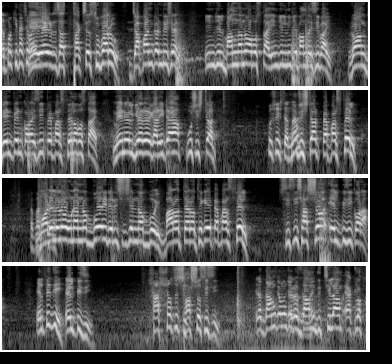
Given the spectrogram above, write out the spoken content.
এরপর কি থাকছে ভাই? এই থাকছে সুপারু জাপান কন্ডিশন ইঞ্জিল বান্ধানো অবস্থায় ইঞ্জিল নিজে বান্ধাইছি ভাই। রং ডেন পেন করাইছি পেপার ফেল অবস্থায়। ম্যানুয়াল গিয়ারের গাড়িটা পুশ স্টার্ট পঁচিশটা না? Push start paper fail. Model হলো উনানব্বই রেজিস্ট্রেশন নব্বই। বারো তেরো থেকে পেপার ফেল। সিসি সাতশো এলপিজি করা। এলপিজি এলপিজি সাতশো সাতশো সিসি এটার দাম কেমন এটার দাম? দিচ্ছিলাম এক লক্ষ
